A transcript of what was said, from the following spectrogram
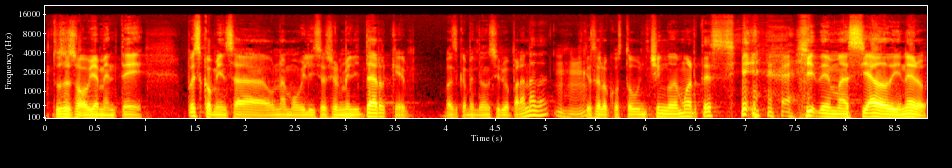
Entonces, obviamente, pues comienza una movilización militar que básicamente no sirvió para nada, que se lo costó un chingo de muertes y demasiado dinero,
